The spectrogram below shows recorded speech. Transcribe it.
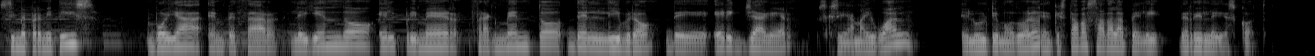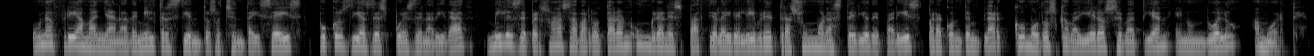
Si me permitís, voy a empezar leyendo el primer fragmento del libro de Eric Jagger, que se llama igual, El último duelo, en el que está basada la peli de Ridley Scott. Una fría mañana de 1386, pocos días después de Navidad, miles de personas abarrotaron un gran espacio al aire libre tras un monasterio de París para contemplar cómo dos caballeros se batían en un duelo a muerte.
